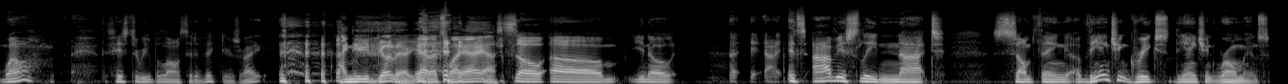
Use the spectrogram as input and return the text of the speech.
Well, history belongs to the victors, right? I knew you'd go there. Yeah, that's why I asked. So, um, you know, uh, it's obviously not something. uh, The ancient Greeks, the ancient Romans,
